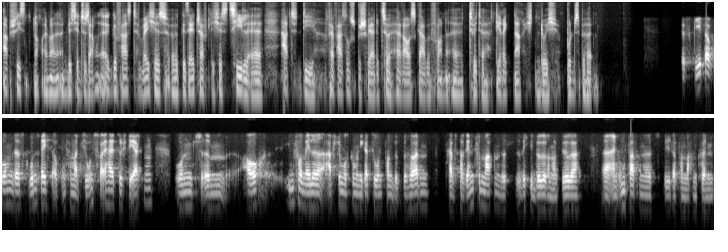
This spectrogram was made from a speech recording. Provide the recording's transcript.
abschließend noch einmal ein bisschen zusammengefasst, welches äh, gesellschaftliches Ziel äh, hat die Verfassungsbeschwerde zur Herausgabe von Twitter-Direktnachrichten durch Bundesbehörden? Es geht darum, das Grundrecht auf Informationsfreiheit zu stärken und ähm, auch informelle Abstimmungskommunikation von Behörden transparent zu machen, dass sich die Bürgerinnen und Bürger äh, ein umfassendes Bild davon machen können,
